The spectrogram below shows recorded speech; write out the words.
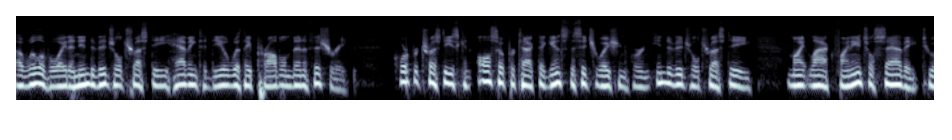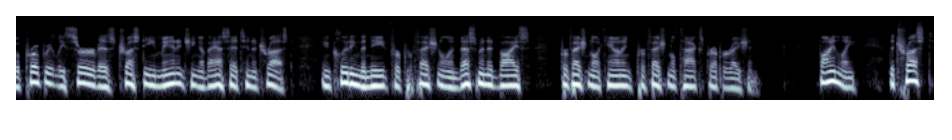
uh, will avoid an individual trustee having to deal with a problem beneficiary. Corporate trustees can also protect against the situation where an individual trustee might lack financial savvy to appropriately serve as trustee managing of assets in a trust, including the need for professional investment advice, professional accounting, professional tax preparation. Finally, the trust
